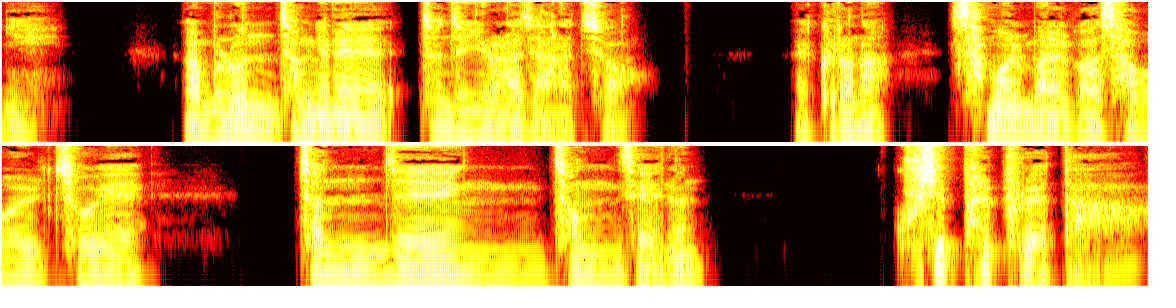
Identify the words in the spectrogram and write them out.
예. 아, 물론 작년에 전쟁이 일어나지 않았죠. 네, 그러나 3월 말과 4월 초에 전쟁 정세는 98%였다.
